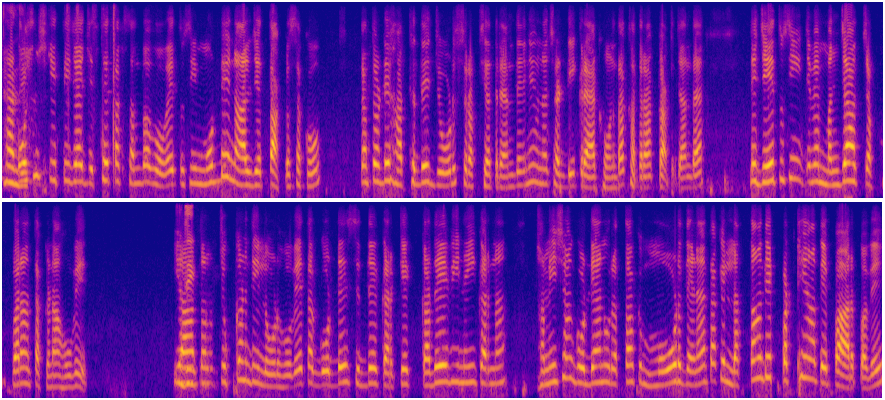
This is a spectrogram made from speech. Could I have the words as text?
ਹਾਂਜੀ। ਕੋਸ਼ਿਸ਼ ਕੀਤੀ ਜਾਏ ਜਿੱਥੇ ਤੱਕ ਸੰਭਵ ਹੋਵੇ ਤੁਸੀਂ ਮੋਢੇ ਨਾਲ ਜੇ ਧੱਕ ਸਕੋ ਤਾਂ ਤੁਹਾਡੇ ਹੱਥ ਦੇ ਜੋੜ ਸੁਰੱਖਿਅਤ ਰਹਿੰਦੇ ਨੇ ਉਹਨਾਂ ਹੱਡੀ ਕ੍ਰੈਕ ਹੋਣ ਦਾ ਖਤਰਾ ਘਟ ਜਾਂਦਾ ਤੇ ਜੇ ਤੁਸੀਂ ਜਿਵੇਂ ਮੰਜਾ ਪਰਾਂ ਧੱਕਣਾ ਹੋਵੇ ਜਾਂ। ਤੁਹਾਨੂੰ ਚੁੱਕਣ ਦੀ ਲੋੜ ਹੋਵੇ ਤਾਂ ਗੋਡੇ ਸਿੱਧੇ ਕਰਕੇ ਕਦੇ ਵੀ ਨਹੀਂ ਕਰਨਾ। ਹਮੇਸ਼ਾ ਗੋਡਿਆਂ ਨੂੰ ਰੱਤਾ ਕ ਮੋੜ ਦੇਣਾ ਤਾਂ ਕਿ ਲੱਤਾਂ ਦੇ ਪੱਠਿਆਂ ਤੇ ਭਾਰ ਪਵੇ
